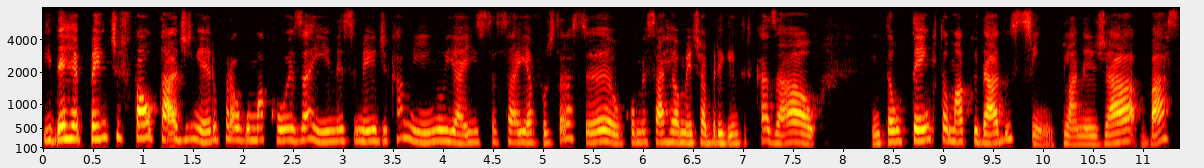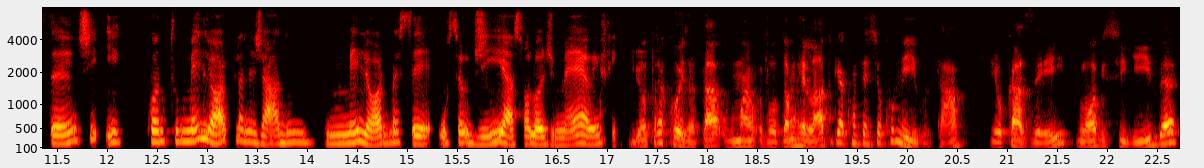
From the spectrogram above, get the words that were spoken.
e de repente faltar dinheiro para alguma coisa aí nesse meio de caminho e aí sair a frustração, começar realmente a briga entre casal. Então tem que tomar cuidado sim, planejar bastante e quanto melhor planejado, melhor vai ser o seu dia, a sua lua de mel, enfim. E outra coisa, tá? Uma, vou dar um relato que aconteceu comigo, tá? Eu casei, logo em seguida,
